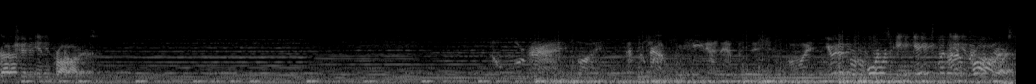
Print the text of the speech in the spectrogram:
production in progress. No more guys. Fine. Let's chop some heat on that position, boys. Unit reports engagement in progress.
